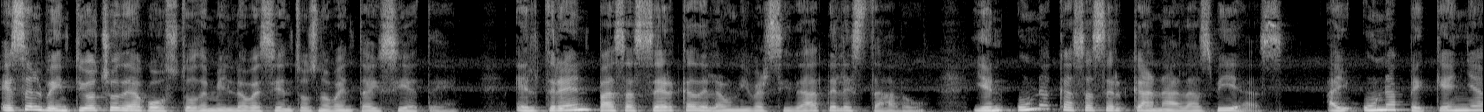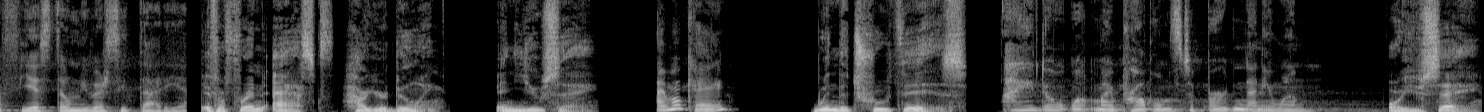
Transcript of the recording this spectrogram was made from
Es el 28 de agosto de 1997. El tren pasa cerca de la Universidad del Estado y en una casa cercana a las vías hay una pequeña fiesta universitaria. If a friend asks how you're doing and you say, I'm okay. when the truth is, I don't want my problems to burden anyone. or you say,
